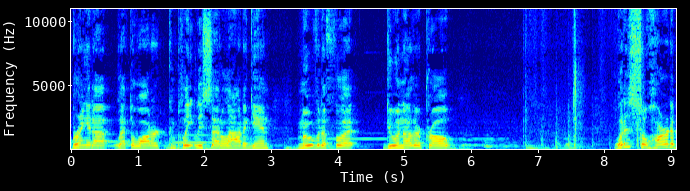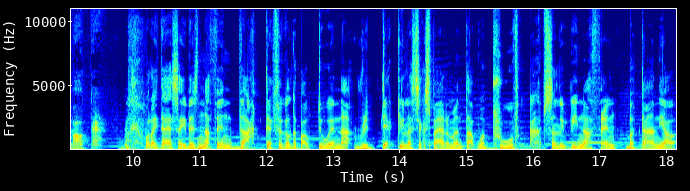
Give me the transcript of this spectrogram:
bring it up, let the water completely settle out again, move it a foot, do another probe. What is so hard about that? Well, I dare say there's nothing that difficult about doing that ridiculous experiment that would prove absolutely nothing. But Daniel,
